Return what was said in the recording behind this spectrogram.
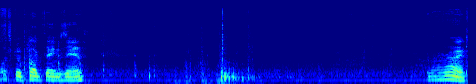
let's go plug things in. All right.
